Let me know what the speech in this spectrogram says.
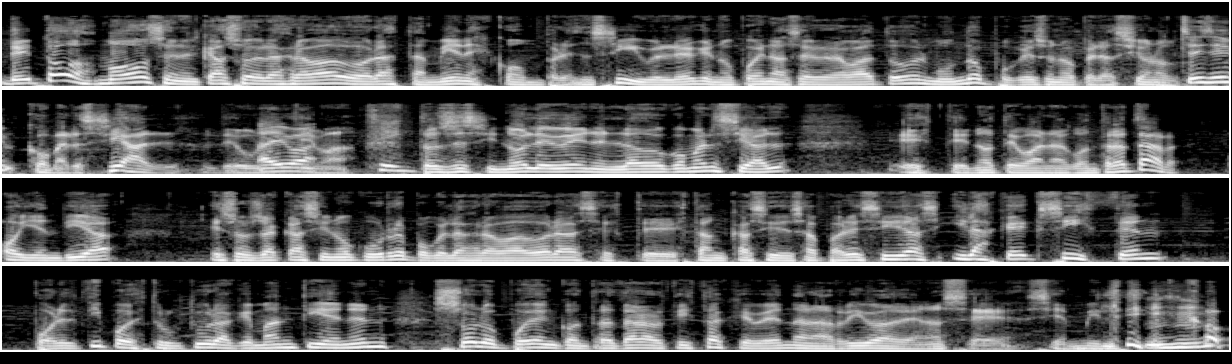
De todos modos, en el caso de las grabadoras, también es comprensible que no pueden hacer grabar a todo el mundo porque es una operación comercial de última. Entonces, si no le ven el lado comercial, este, no te van a contratar. Hoy en día eso ya casi no ocurre porque las grabadoras este, están casi desaparecidas y las que existen por el tipo de estructura que mantienen, solo pueden contratar artistas que vendan arriba de, no sé, 100 mil discos.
